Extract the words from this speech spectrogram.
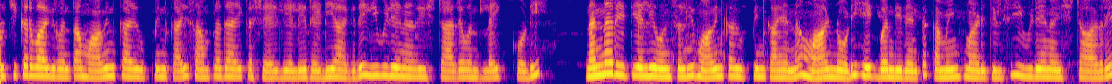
ರುಚಿಕರವಾಗಿರುವಂಥ ಮಾವಿನಕಾಯಿ, ಉಪ್ಪಿನಕಾಯಿ ಸಾಂಪ್ರದಾಯಿಕ ಶೈಲಿಯಲ್ಲಿ ರೆಡಿಯಾಗಿದೆ ಈ ವಿಡಿಯೋ ಏನಾದರೂ ಇಷ್ಟ ಆದರೆ ಒಂದು ಲೈಕ್ ಕೊಡಿ. ನನ್ನ ರೀತಿಯಲ್ಲಿ ಒಂದ್ಸಲಿ ಮಾವಿನಕಾಯಿ ಉಪ್ಪಿನಕಾಯನ್ನು ಮಾಡಿ ನೋಡಿ ಹೇಗೆ ಬಂದಿದೆ ಅಂತ ಕಮೆಂಟ್ ಮಾಡಿ ತಿಳಿಸಿ. ಈ ವಿಡಿಯೋನ ಇಷ್ಟ ಆದರೆ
